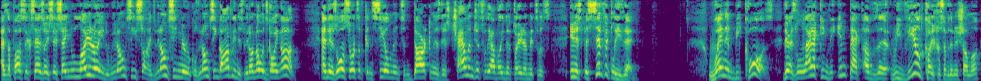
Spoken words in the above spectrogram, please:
As the Pasuk says, we don't see signs, we don't see miracles, we don't see godliness, we don't know what's going on. And there's all sorts of concealments and darkness, there's challenges for the Avodah Torah mitzvahs. It is specifically then when and because there is lacking the impact of the revealed koiches of the neshama,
